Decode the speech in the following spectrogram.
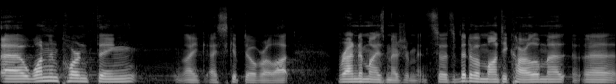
uh, one important thing, like I skipped over a lot, randomized measurements. So it's a bit of a Monte Carlo uh,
